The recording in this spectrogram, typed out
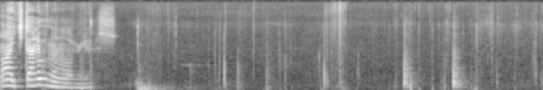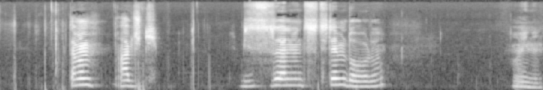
Aa iki tane bundan alabiliyoruz. Tamam abicik. Bizi Selman site mi doğurdu? Aynen.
